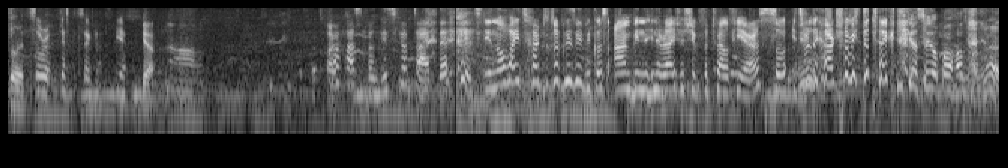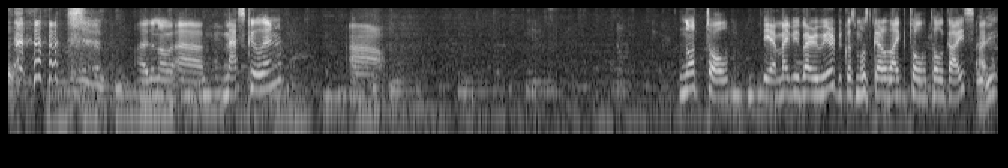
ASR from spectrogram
Sorry. Sorry, just a second. Yeah. Yeah. Your husband is your type. That's it. You know why it's hard to talk with me? Because I've been in a relationship for 12 years, so it's really hard for me to talk. You can say about husband, right? I don't know, uh, masculine. Uh, not tall. Yeah, maybe very weird because most girls like tall, tall guys. I- Really?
